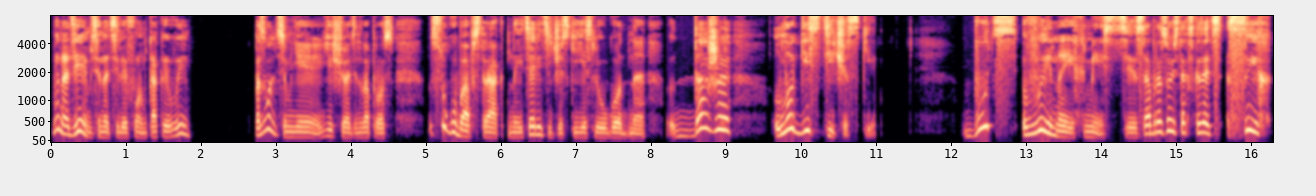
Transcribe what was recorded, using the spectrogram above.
Мы надеемся на телефон, как и вы. Позвольте мне еще один вопрос. Сугубо абстрактный, теоретический, если угодно, даже логистический. Будь вы на их месте, сообразуясь, так сказать, с их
